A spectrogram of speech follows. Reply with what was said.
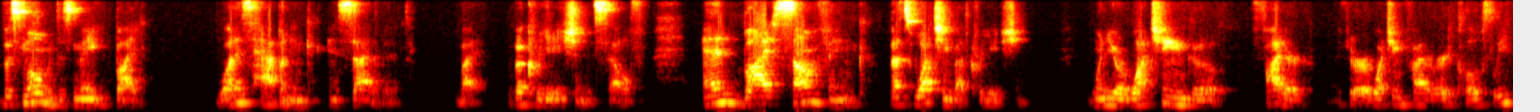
this moment is made by what is happening inside of it, by the creation itself, and by something that's watching that creation. When you're watching uh, fire, if you're watching fire very closely,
